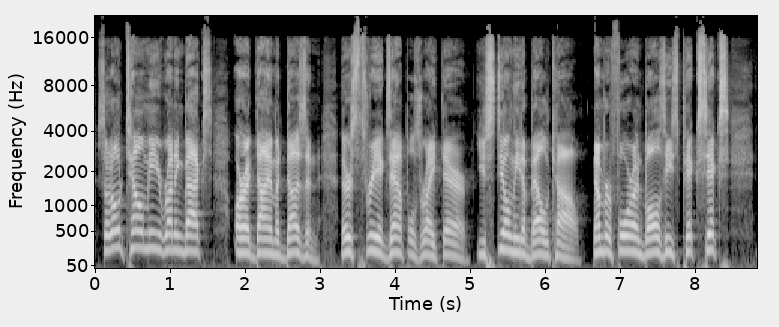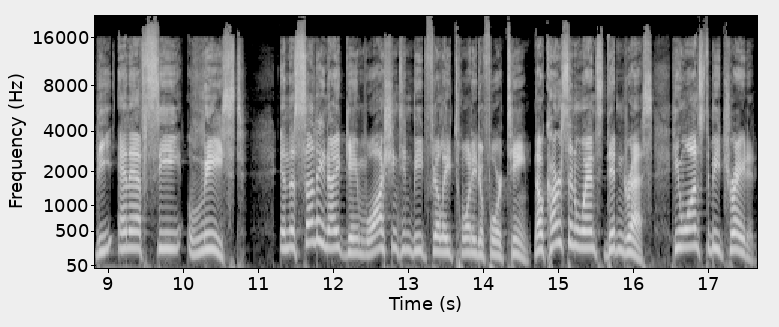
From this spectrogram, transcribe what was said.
So don't tell me running backs are a dime a dozen. There's three examples right there. You still need a bell cow. Number four on Ballsy's pick six, the NFC least. In the Sunday night game, Washington beat Philly 20 to 14. Now Carson Wentz didn't dress. He wants to be traded.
